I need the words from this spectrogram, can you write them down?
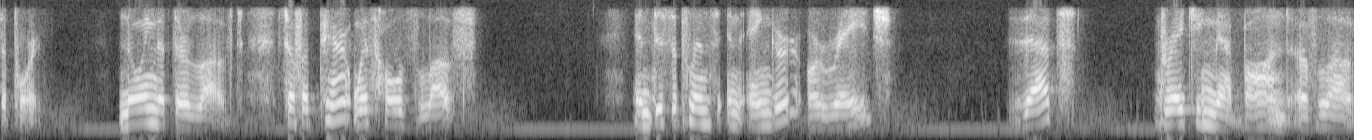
support, knowing that they're loved. So if a parent withholds love and disciplines in anger or rage, that's breaking that bond of love.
